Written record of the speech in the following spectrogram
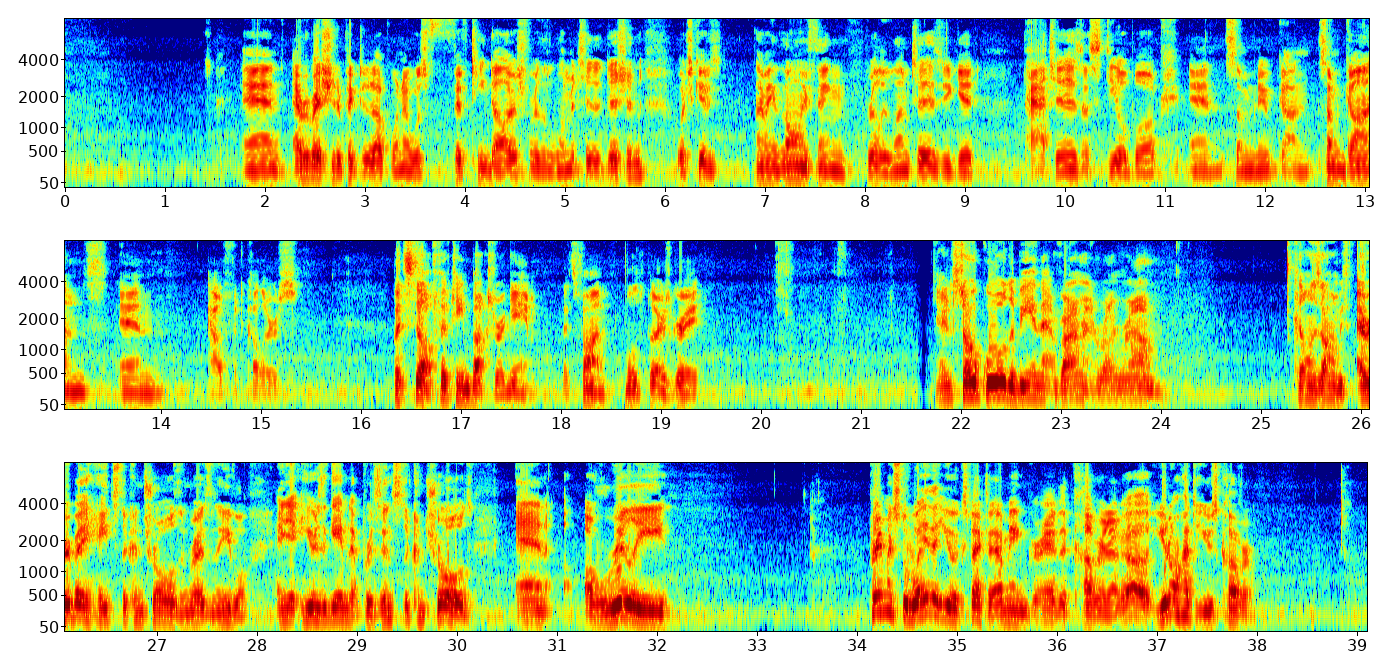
and everybody should have picked it up when it was fifteen dollars for the limited edition, which gives. I mean, the only thing really limited is you get patches, a steel book, and some new gun, some guns, and outfit colors. But still, fifteen bucks for a game. It's fun. Multiplayer is great. And it's so cool to be in that environment, running around, killing zombies. Everybody hates the controls in Resident Evil, and yet here's a game that presents the controls and a really pretty much the way that you expect it. I mean, granted, the cover, like, oh, you don't have to use cover.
